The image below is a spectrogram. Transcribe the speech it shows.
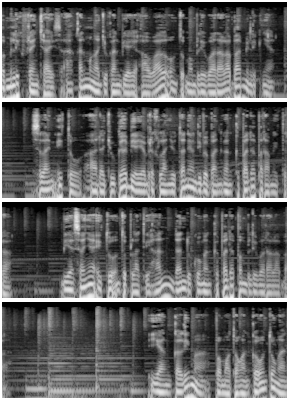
pemilik franchise akan mengajukan biaya awal untuk membeli waralaba miliknya. Selain itu, ada juga biaya berkelanjutan yang dibebankan kepada para mitra. Biasanya itu untuk pelatihan dan dukungan kepada pembeli waralaba. Yang kelima, pemotongan keuntungan.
